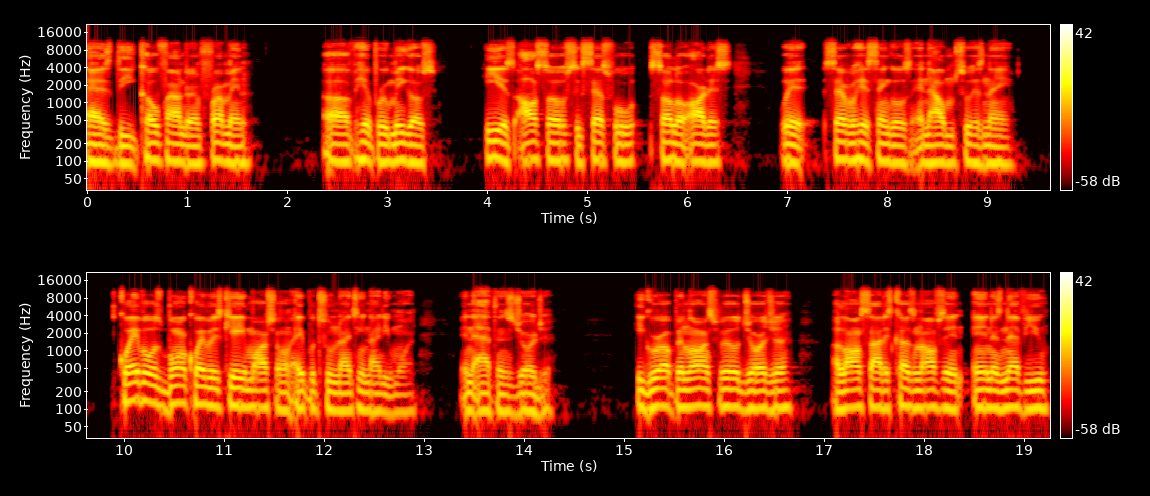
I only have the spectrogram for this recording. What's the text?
as the co-founder and frontman of Hip Hop Migos. He is also a successful solo artist with several hit singles and albums to his name. Quavo was born Quavo Kid Marshall on April 2, 1991 in Athens, Georgia. He grew up in Lawrenceville, Georgia, alongside his cousin Offset and his nephew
